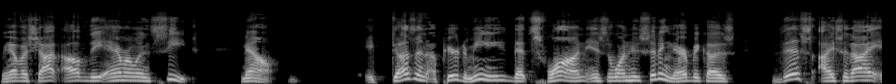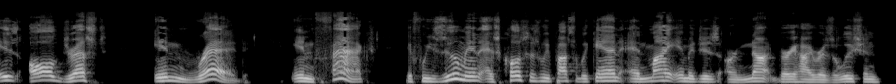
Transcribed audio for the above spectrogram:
we have a shot of the Amyrlin seat. Now, it doesn't appear to me that Siuan is the one who's sitting there because this Aes Sedai is all dressed in red. In fact, if we zoom in as close as we possibly can, and my images are not very high resolution,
